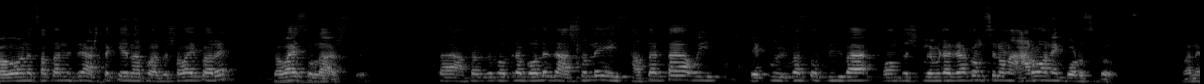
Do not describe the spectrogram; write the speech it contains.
ভগবানের ছাতার নিচে আসতে কে না পারবে? সবাই পারে, সবাই চলে আসছে। তা আচার্যপদরা বলে যে, আসলে এই ছাতাটা ওই একুশ বা চব্বিশ বা পঞ্চাশ কিলোমিটার এরকম ছিল না, আরও অনেক বড় ছিল। মানে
